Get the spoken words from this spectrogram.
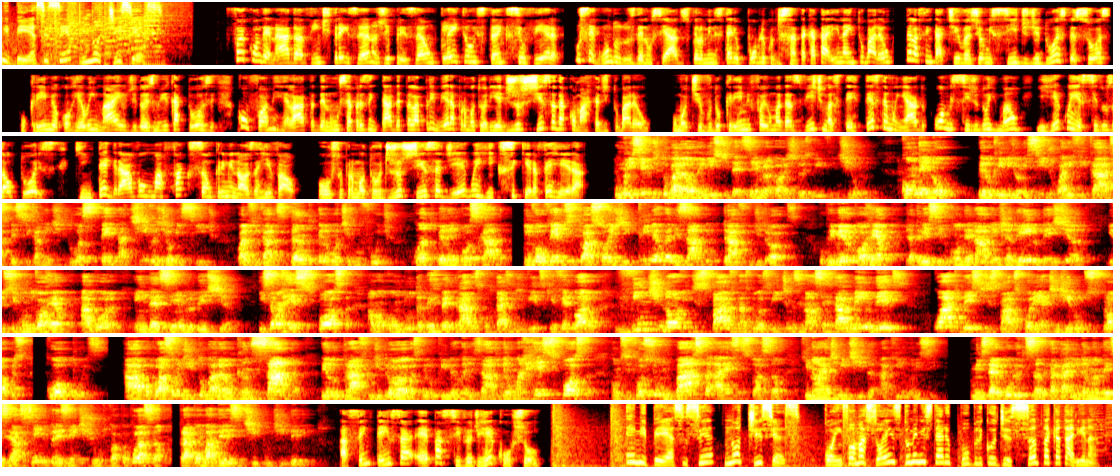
MPSC Notícias. Foi condenado a 23 anos de prisão Cleiton Stank Silveira, o segundo dos denunciados pelo Ministério Público de Santa Catarina em Tubarão pelas tentativas de homicídio de duas pessoas. O crime ocorreu em maio de 2014, conforme relata a denúncia apresentada pela primeira Promotoria de Justiça da comarca de Tubarão. O motivo do crime foi uma das vítimas ter testemunhado o homicídio do irmão e reconhecido os autores, que integravam uma facção criminosa rival. Ouço o promotor de justiça Diego Henrique Siqueira Ferreira. O município de Tubarão, no início de dezembro agora de 2021, condenou pelo crime de homicídio qualificado, especificamente duas tentativas de homicídio, qualificadas tanto pelo motivo fútil quanto pela emboscada, envolvendo situações de crime organizado e tráfico de drogas. O primeiro corréu já teria sido condenado em janeiro deste ano e o segundo corréu agora em dezembro deste ano. Isso é uma resposta a uma conduta perpetrada por tais indivíduos que efetuaram 29 disparos nas duas vítimas e não acertaram nenhum deles. Quatro desses disparos, porém, atingiram um dos próprios coautores. A população de Tubarão, cansada pelo tráfico de drogas, pelo crime organizado, deu uma resposta, como se fosse um basta a essa situação que não é admitida aqui no município. O Ministério Público de Santa Catarina mantém-se sempre presente junto com a população para combater esse tipo de delito. A sentença é passível de recurso. MPSC Notícias. Com informações do Ministério Público de Santa Catarina.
